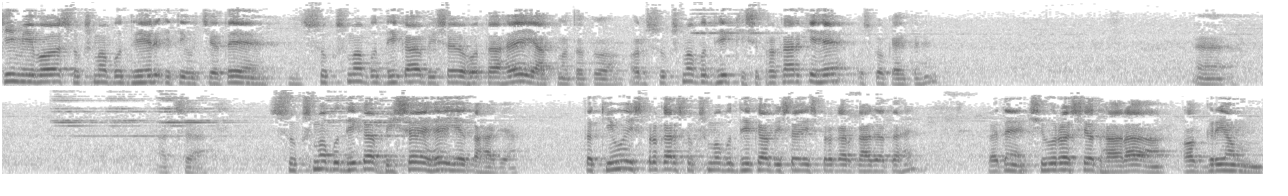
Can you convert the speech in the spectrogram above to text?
किम एव सूक्ष्म बुद्धिर इति उच्यते। सूक्ष्म बुद्धि का विषय होता है ये आत्म तत्व और सूक्ष्म बुद्धि किस प्रकार की है, उसको कहते हैं। अच्छा। सूक्ष्म बुद्धि का विषय है यह कहा गया। तो क्यों इस प्रकार सूक्ष्म बुद्धि का विषय इस प्रकार कहा जाता है? कहते हैं क्षूर से धारा, अग्रियम,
